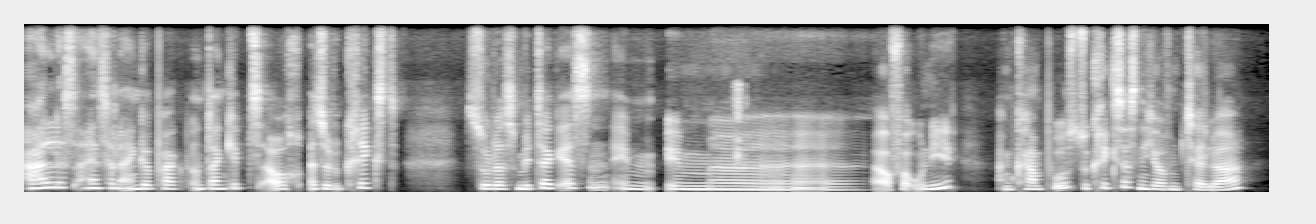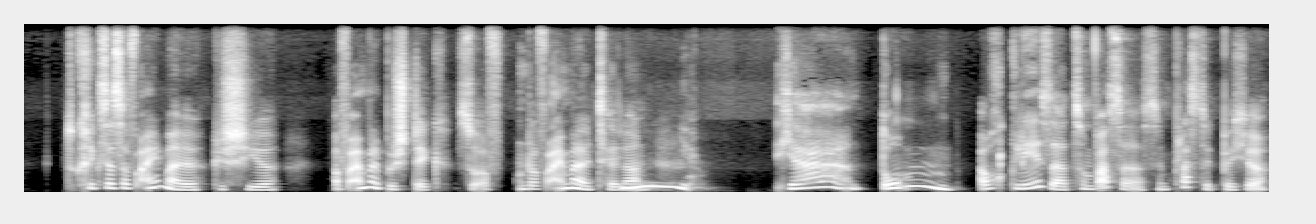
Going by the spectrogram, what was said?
alles einzeln eingepackt und dann gibt es auch, also du kriegst so das Mittagessen im, im, äh, auf der Uni, am Campus, du kriegst das nicht auf dem Teller, du kriegst das auf einmal Geschirr, auf einmal Besteck so auf, und auf einmal Tellern. Ih, Ja, dumm. Auch Gläser zum Wasser das sind Plastikbecher.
